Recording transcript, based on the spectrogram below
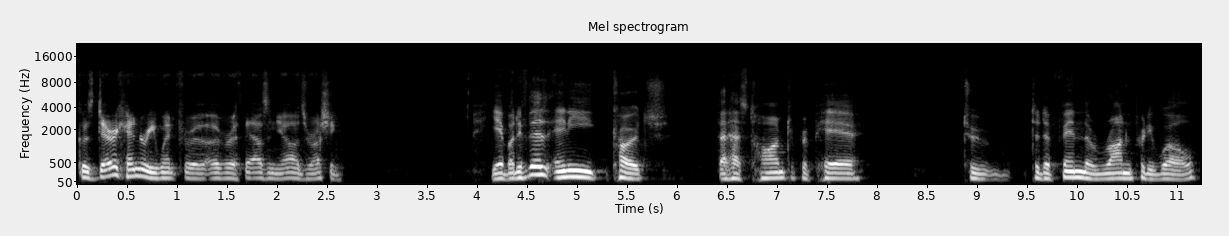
because Derrick Henry went for over a thousand yards rushing. Yeah, but if there's any coach that has time to prepare to to defend the run pretty well,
